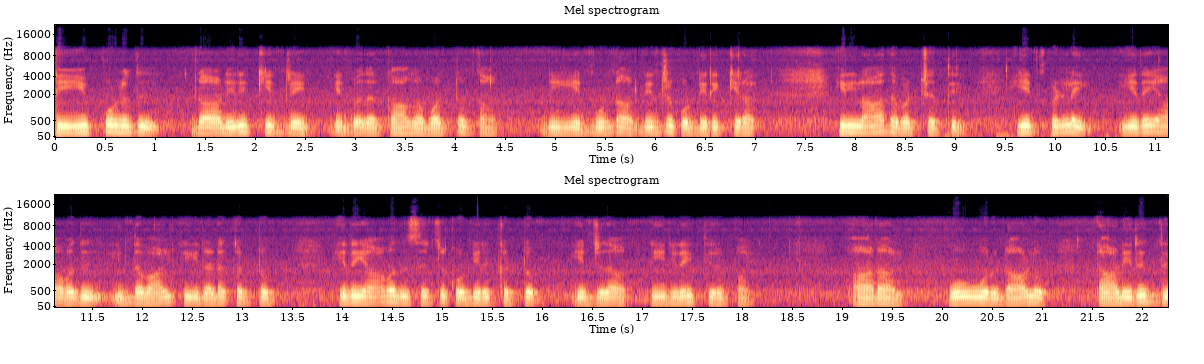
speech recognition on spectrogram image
நீ இப்பொழுது நான் இருக்கின்றேன் என்பதற்காக மட்டும்தான் நீ என் முன்னால் நின்று கொண்டிருக்கிறாய். இல்லாத பட்சத்தில் என் பிள்ளை எதையாவது இந்த வாழ்க்கை நடக்கட்டும் எதையாவது சென்று கொண்டிருக்கட்டும் என்றுதான் நீ நினைத்திருப்பாய். ஆனால் ஒவ்வொரு நாளும் நான் இருந்து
